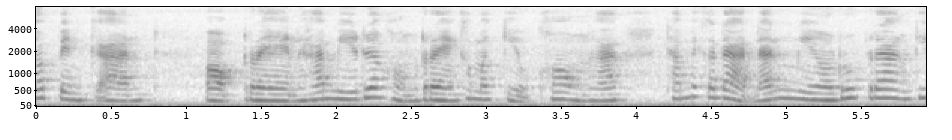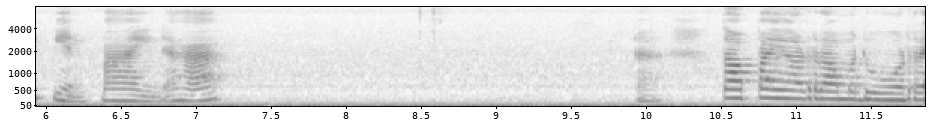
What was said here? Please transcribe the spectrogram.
ก็เป็นการออกแรงนะคะ มีเรื่องของแรงเข้ามาเกี่ยวข้องนะคะทำให้กระดาษนั้นมีรูปร่างที่เปลี่ยนไปนะคะต่อไปเรามาดูแร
